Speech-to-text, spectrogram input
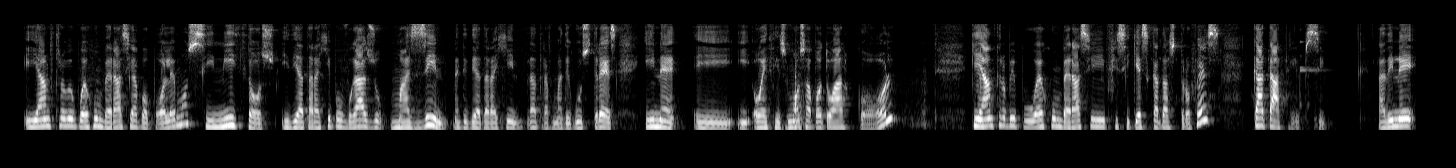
οι άνθρωποι που έχουν περάσει από πόλεμο, συνήθως η διαταραχή που βγάζουν μαζί με τη διαταραχή του τραυματικού στρες είναι ο εθισμός από το αλκοόλ και οι άνθρωποι που έχουν περάσει φυσικές καταστροφές, κατάθλιψη. Δηλαδή είναι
